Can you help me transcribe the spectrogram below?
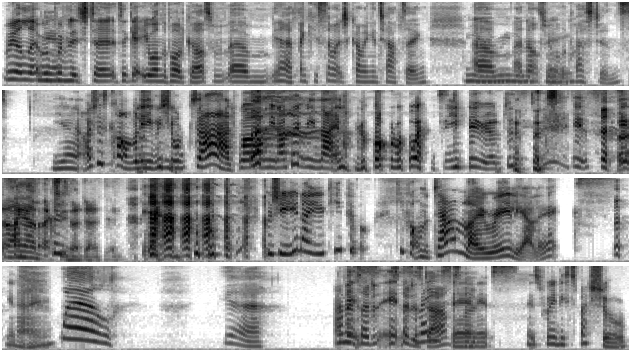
Real uh, real Yeah. privilege to, to get you on the podcast. Um, yeah, thank you so much for coming and chatting Yeah, um, really and answering all the questions. Yeah, I just can't believe it's your dad. Well, I mean, I don't mean that in like a horrible way to you. I just, it's, it's I, I am actually her dad. yeah. because you, you know, you keep it, keep it on the down low, really, Alex. You know, Well, yeah, and then it's so does- it's so amazing. Dad, so- It's it's really special.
